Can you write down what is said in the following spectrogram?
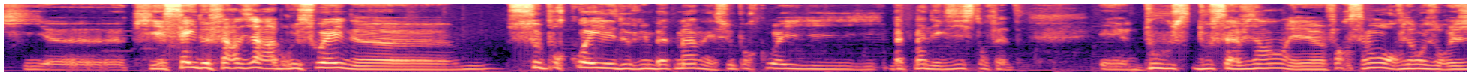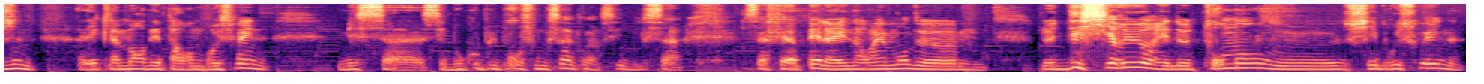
qui, euh, qui essaye de faire dire à Bruce Wayne euh, ce pourquoi il est devenu Batman et ce pourquoi Batman existe en fait. Et d'où ça vient. Et euh, forcément, on revient aux origines avec la mort des parents de Bruce Wayne. Mais c'est beaucoup plus profond que ça, quoi. Ça, ça fait appel à énormément de, de déchirures et de tourments euh, chez Bruce Wayne.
